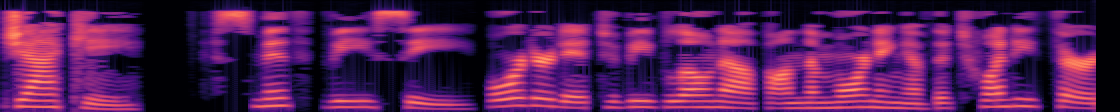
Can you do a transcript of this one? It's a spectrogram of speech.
Jackie Smith, V.C., ordered it to be blown up on the morning of the 23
